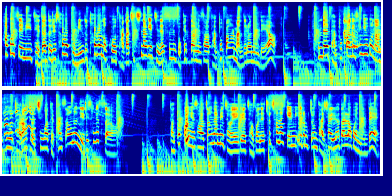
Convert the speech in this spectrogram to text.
학원쌤이 제자들이 서로 고민도 털어놓고 다 같이 친하게 지냈으면 좋겠다면서 단톡방을 만들었는데요. 근데 단톡방이 생기고 난 후 저랑 절친과 대판 싸우는 일이 생겼어요. 단톡방에서 짱남이 저에게 저번에 추천한 게임 이름 좀 다시 알려달라고 했는데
